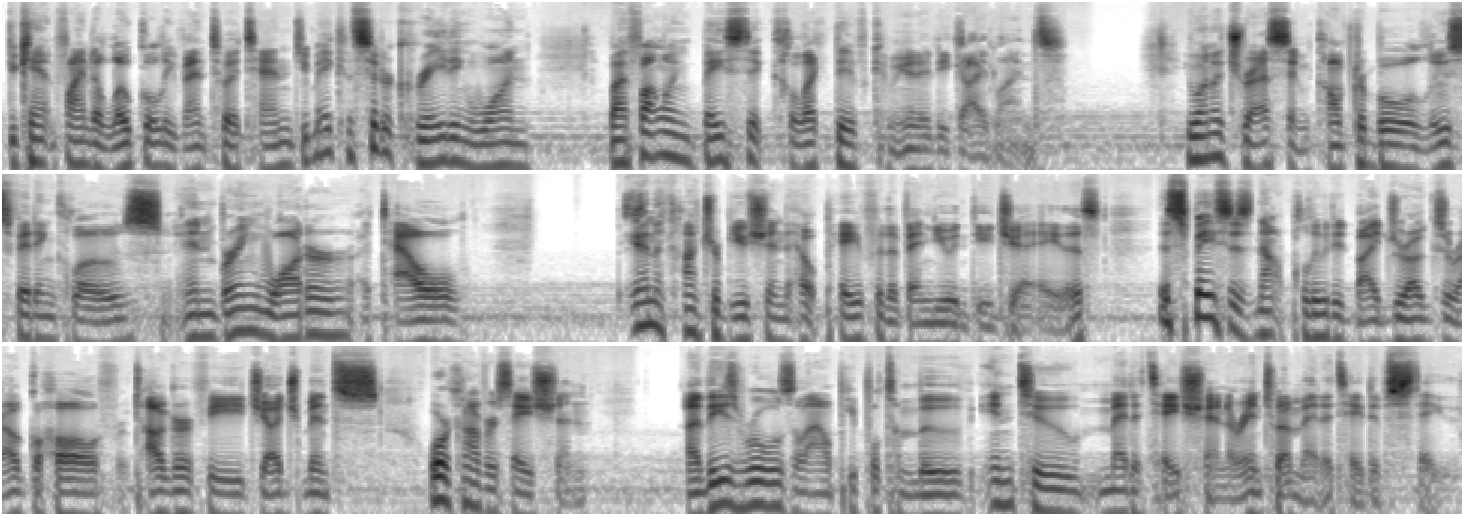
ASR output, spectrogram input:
If you can't find a local event to attend, you may consider creating one by following basic collective community guidelines. You want to dress in comfortable, loose fitting clothes and bring water, a towel, and a contribution to help pay for the venue and DJ. This this space is not polluted by drugs or alcohol, photography, judgments, or conversation. Uh, these rules allow people to move into meditation or into a meditative state.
